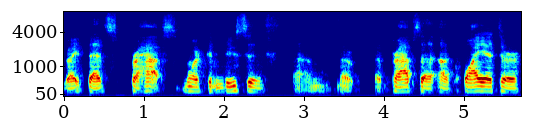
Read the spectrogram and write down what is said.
right? That's perhaps more conducive, um, or perhaps a, a quieter,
